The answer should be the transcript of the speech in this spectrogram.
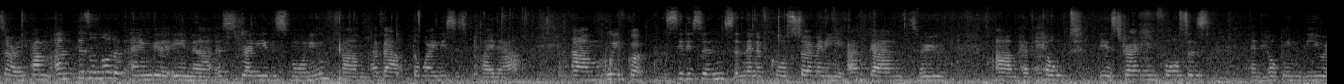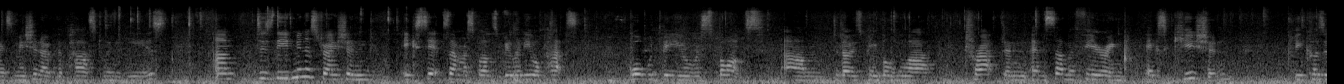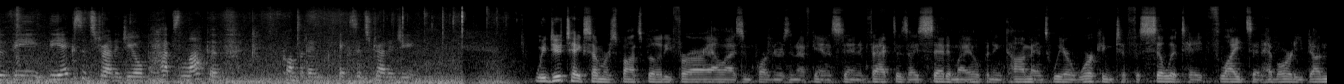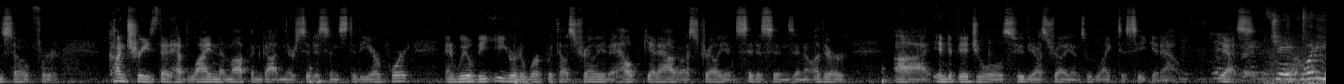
Sorry, um, um, there's a lot of anger in uh, Australia this morning um, about the way this has played out. Um, we've got citizens and then, of course, so many Afghans who um, have helped the Australian forces and helping the US mission over the past 20 years. Um, does the administration accept some responsibility, or perhaps what would be your response to those people who are trapped and, and some are fearing execution because of the, the exit strategy or perhaps lack of competent exit strategy? We do take some responsibility for our allies and partners in Afghanistan. In fact, as I said in my opening comments, we are working to facilitate flights and have already done so for countries that have lined them up and gotten their citizens to the airport. And we'll be eager to work with Australia to help get out Australian citizens and other uh, individuals who the Australians would like to see get out. Yes. Jake, what do you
